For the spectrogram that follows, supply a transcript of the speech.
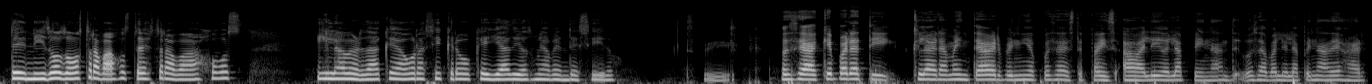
he tenido dos trabajos, tres trabajos, y la verdad que ahora sí creo que ya Dios me ha bendecido. Sí. O sea que para ti claramente haber venido pues a este país ha valido la pena, o sea, valió la pena dejar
